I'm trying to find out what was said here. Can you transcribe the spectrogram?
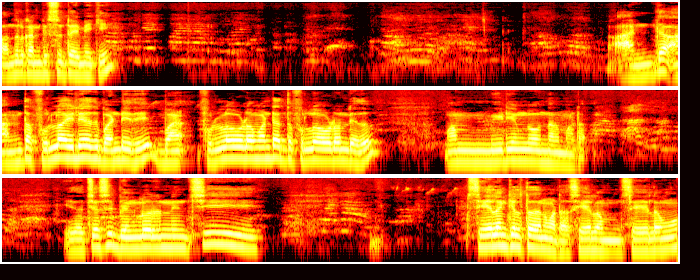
పందులు కనిపిస్తుంటాయి మీకు. అంత అంత ఫుల్ అయ్యలేదు బండి ఇది. బ ఫుల్ అవ్వడం అంటే అంత ఫుల్ అవ్వడం లేదు. మా మీడియంగా ఉందన్నమాట. ఇది వచ్చేసి బెంగళూరు నుంచి సేలంకి వెళ్తుంది అనమాట సేలం సేలము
